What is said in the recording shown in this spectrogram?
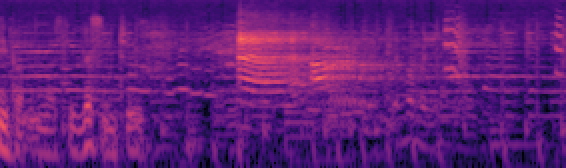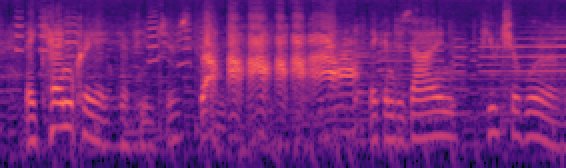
people must be listened to. They can create their futures. They can design future worlds.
